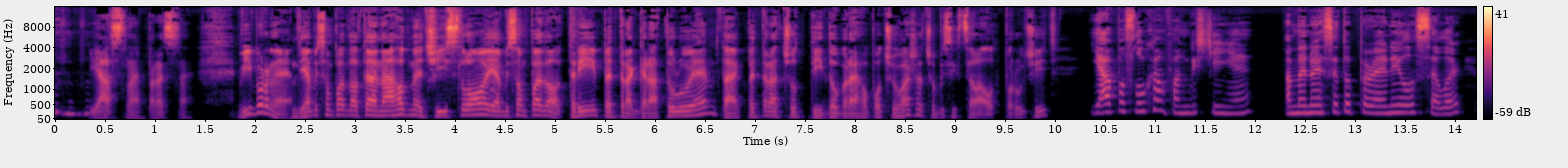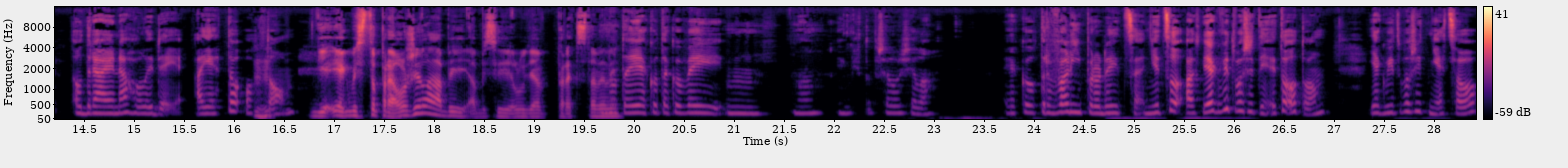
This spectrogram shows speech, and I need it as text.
Jasné, presne. Výborne. Ja by som povedal teda náhodné číslo, ja by som povedal 3, Petra gratulujem. Tak Petra, čo ty dobrého počúvaš a čo by si chcela odporučiť? Já poslouchám v angličtině a jmenuje se to Perennial Seller od Ryana Holidaye. A je to o mm-hmm. tom... Je, jak by si to preložila, aby, aby si ľudia představili? No to je jako takovej... Mm, no, jak bych to přeložila? Jako trvalý prodejce. Něco, a jak vytvořit... Je to o tom, jak vytvořit něco,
